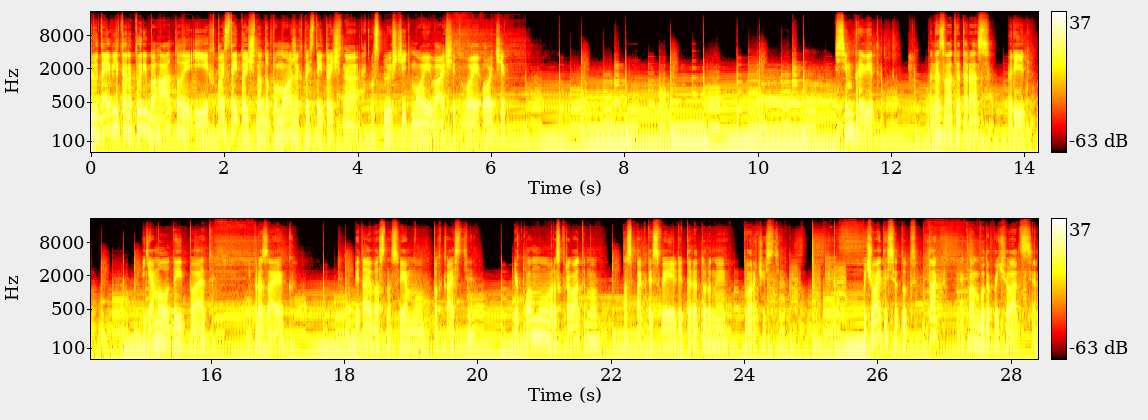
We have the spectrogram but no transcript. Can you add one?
Людей в літературі багато, і хтось та й точно допоможе, хтось та й точно розплющить мої, ваші, твої очі. Всім привіт! Мене звати Тарас Ріль. Я молодий поет і прозаїк. Вітаю вас на своєму подкасті, в якому розкриватиму аспекти своєї літературної творчості. Почувайтеся тут так, як вам буде почуватися.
